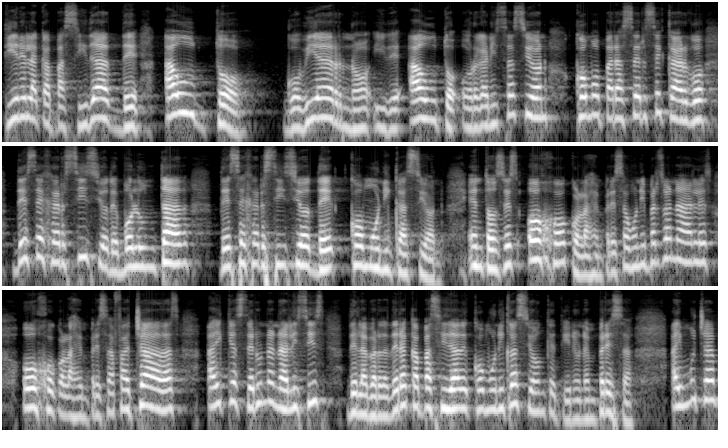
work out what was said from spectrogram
tiene la capacidad de auto gobierno y de autoorganización como para hacerse cargo de ese ejercicio de voluntad, de ese ejercicio de comunicación. Entonces, ojo con las empresas unipersonales, ojo con las empresas fachadas, hay que hacer un análisis de la verdadera capacidad de comunicación que tiene una empresa. Hay mucha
